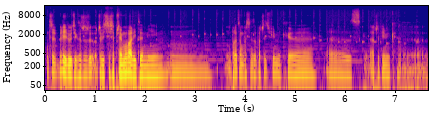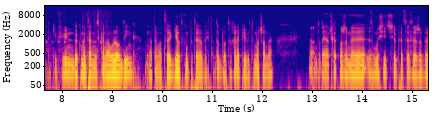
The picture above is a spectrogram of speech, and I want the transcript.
Znaczy, byli ludzie, którzy oczywiście się przejmowali tym i mm, polecam właśnie zobaczyć filmik, e, e, z, znaczy filmik, e, taki film dokumentalny z kanału Loading na temat giełd komputerowych, no to było trochę lepiej wytłumaczone. No, tutaj na przykład możemy zmusić procesor, żeby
